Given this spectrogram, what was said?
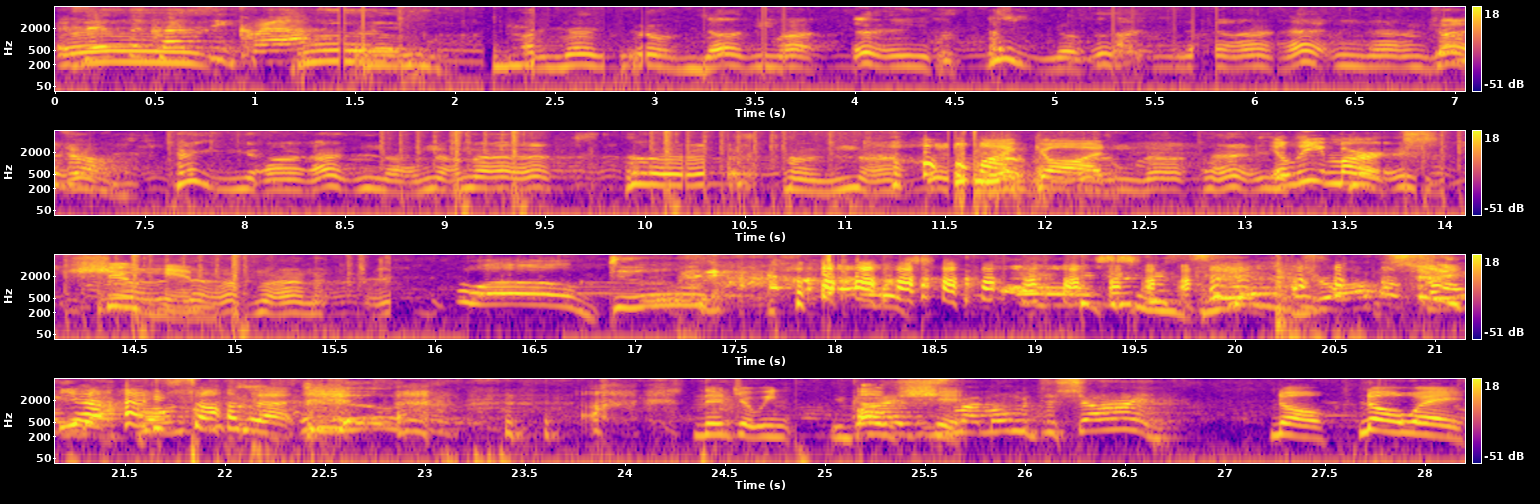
Is this the Krusty Krab? Jum Jum. Oh my god. Elite Mercs, shoot him. Whoa, dude. That was awesome, dude. Drop straight Yeah, I down. saw that. Ninja, we. You Oh guys, this is shit. my moment to shine. No, no way.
